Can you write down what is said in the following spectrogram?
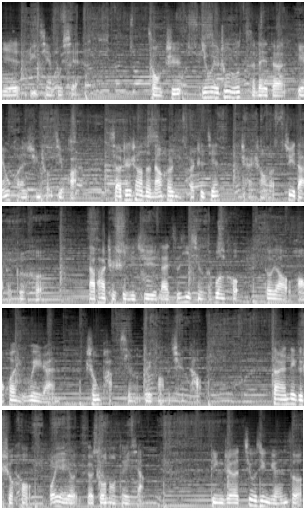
也屡见不鲜。总之，因为诸如此类的连环寻仇计划，小镇上的男孩女孩之间产生了巨大的隔阂。哪怕只是一句来自异性的问候，都要惶患于未然，生怕陷入对方的圈套。当然，那个时候我也有一个捉弄对象，秉着就近原则，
